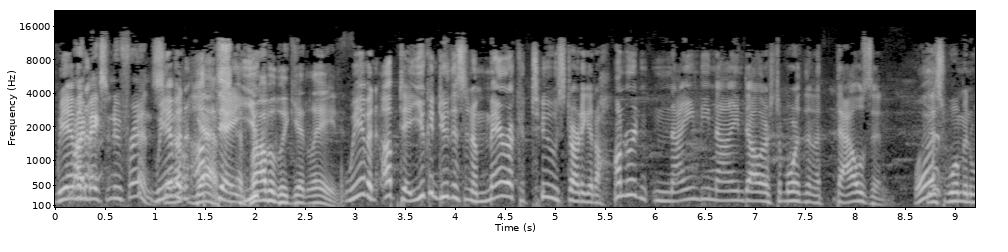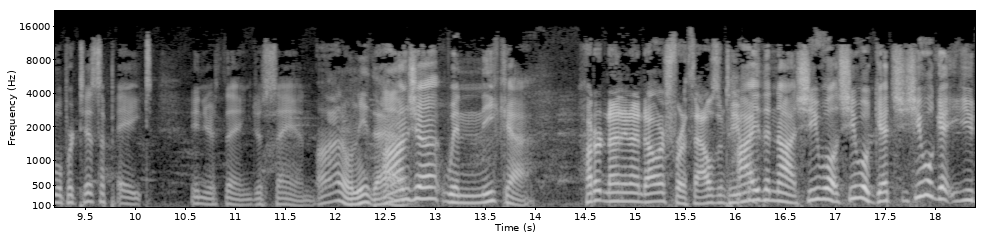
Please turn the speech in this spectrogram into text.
We have might an- make some new friends. we have know? an Yes, update. and You- probably get laid. We have an update. You can do this in America too, starting at one hundred and ninety nine dollars to more than a thousand. What? This woman will participate in your thing. Just saying. I don't need that. Anja Winika, hundred ninety nine dollars for a thousand people. tie the knot. She will. She will get you. She will get you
